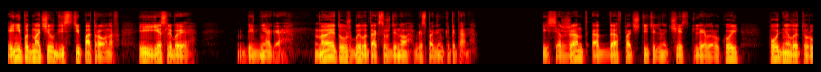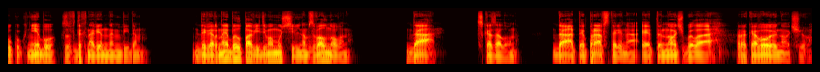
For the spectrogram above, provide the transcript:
и не подмочил десяти патронов, и если бы... Бедняга. Но это уж было так суждено, господин капитан. И сержант, отдав почтительно честь левой рукой, поднял эту руку к небу с вдохновенным видом. Деверне был, по-видимому, сильно взволнован. «Да», — сказал он. «Да, ты прав, старина, эта ночь была роковою ночью».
